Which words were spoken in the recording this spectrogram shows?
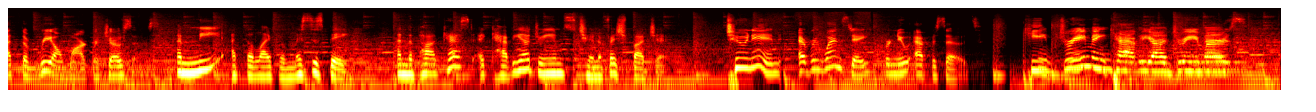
at the real Margaret Josephs. and me at The Life of Mrs. B and the podcast at Caviar Dreams Tuna Fish Budget. Tune in every Wednesday for new episodes. Keep, Keep dreaming, caviar dreamers. dreamers.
